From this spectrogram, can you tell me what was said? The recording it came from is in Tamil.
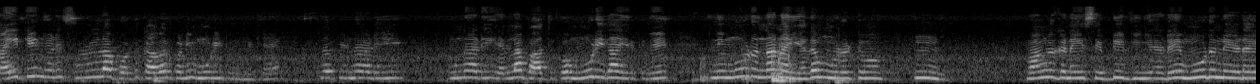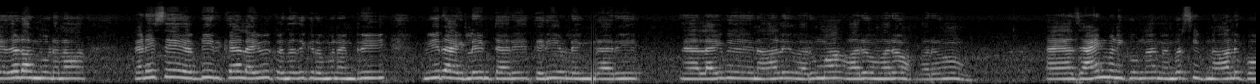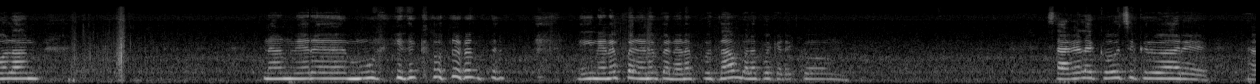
நைட்டின்னு சொல்லி ஃபுல்லாக போட்டு கவர் பண்ணி மூடிட்டு வந்திருக்கேன் இந்த பின்னாடி முன்னாடி எல்லாம் பார்த்துக்கோ மூடி தான் இருக்குது. நீ மூடுன்னா நான் எதை மூடட்டும்? ம். வாங்க கணேஷ் எப்படி இருக்கீங்க? டே மூடுன இடம் எதடா மூடலாம் கணேஷே எப்படி இருக்க? லைவுக்கு வந்ததுக்கு ரொம்ப நன்றி. வீரா இல்லைன்ட்டாரு தெரியவில்லைங்கிறாரு. லைவு நாலு வருமா? வரும் வரும் வரும். ஜாயின் பண்ணிக்கோங்க. மெம்பர்ஷிப் நாலு போகலாம் நான் வேற மூணு எனக்கு ஒரு வந்து. நீ நினைப்ப நினைப்ப நினப்பு தான் பழப்ப கிடைக்கும். சகல கோச்சுக்குருவாரு.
